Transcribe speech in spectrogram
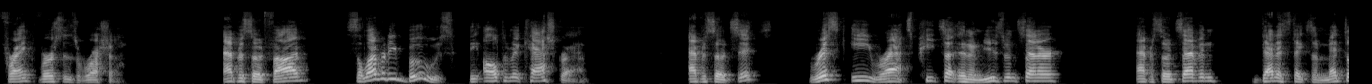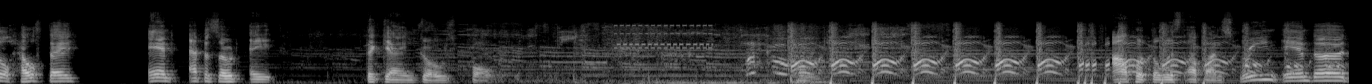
Frank versus Russia. Episode five Celebrity Booze, the ultimate cash grab. Episode six, Risk E Rats Pizza and Amusement Center. Episode seven, Dennis takes a mental health day. And episode eight, The Gang Goes Bowling. I'll put the list up on screen, and uh,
